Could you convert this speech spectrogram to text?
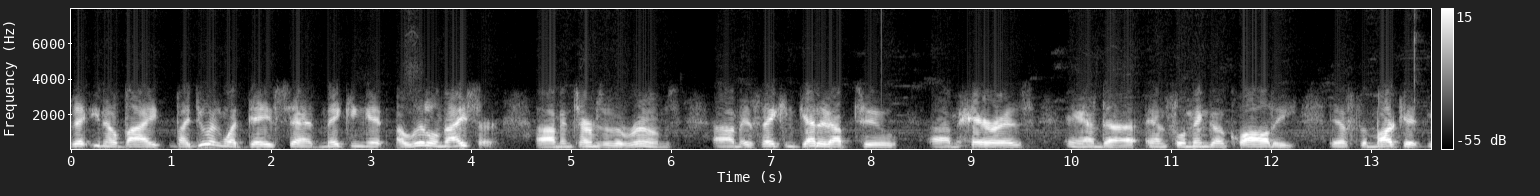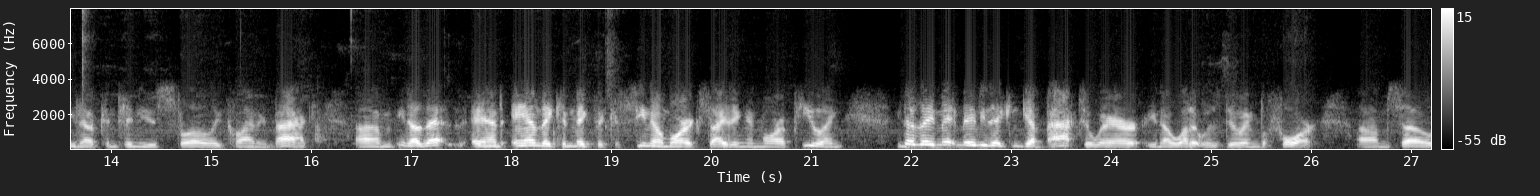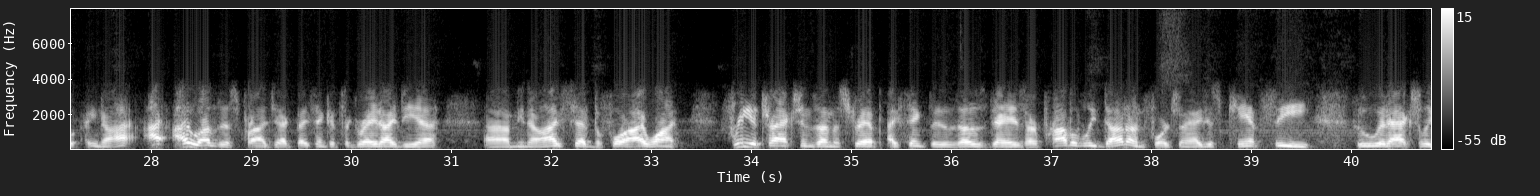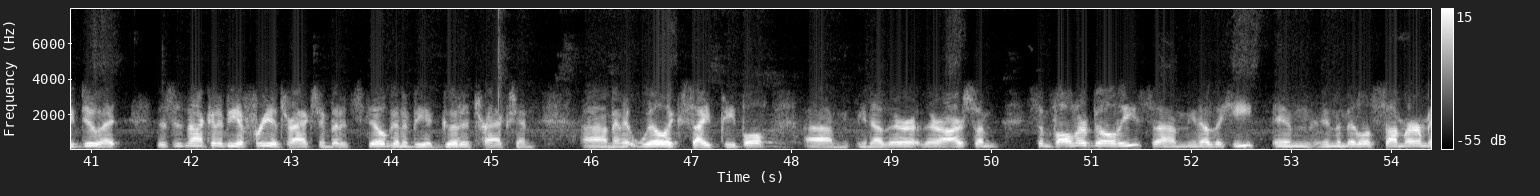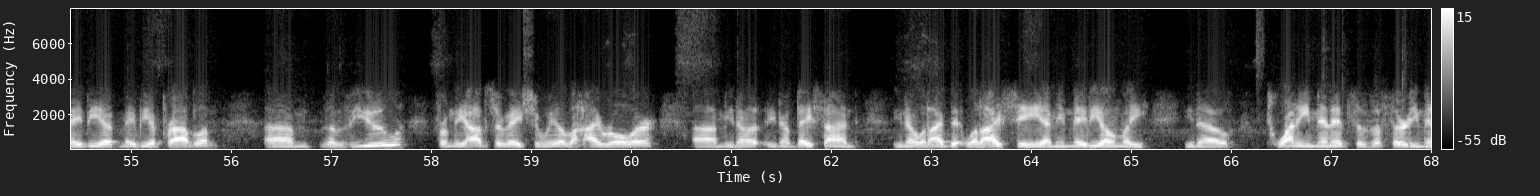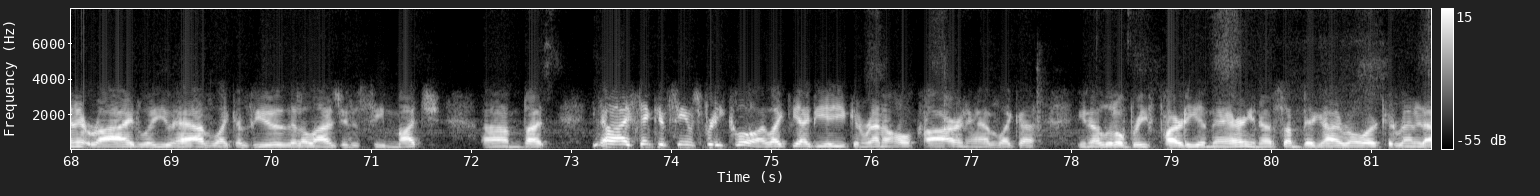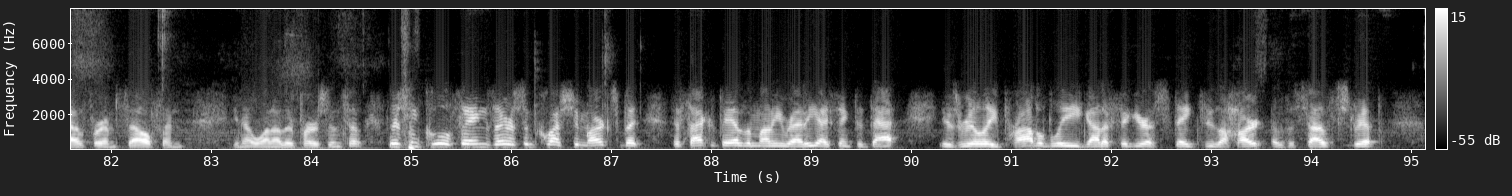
that you know by by doing what Dave said, making it a little nicer um, in terms of the rooms, um, if they can get it up to um, Harrah's and uh, and Flamingo quality, if the market you know continues slowly climbing back, um, you know that and and they can make the casino more exciting and more appealing. You know they may, maybe they can get back to where you know what it was doing before. Um, so you know, I, I I love this project. I think it's a great idea. Um, you know, I've said before I want free attractions on the strip. I think that those days are probably done. Unfortunately, I just can't see who would actually do it. This is not going to be a free attraction, but it's still going to be a good attraction. um, and it will excite people. Um, you know, there there are some some vulnerabilities. Um, you know, the heat in in the middle of summer may be a maybe a problem. Um, the view from the observation wheel, the high roller. Um, you know, you know, based on you know what I what I see. I mean, maybe only you know 20 minutes of the 30 minute ride will you have like a view that allows you to see much. Um, but you know, I think it seems pretty cool. I like the idea you can rent a whole car and have like a you know little brief party in there. You know, some big high roller could rent it out for himself and you know one other person. So there's some cool things. There are some question marks, but the fact that they have the money ready, I think that that is really probably got to figure a stake through the heart of the South Strip.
